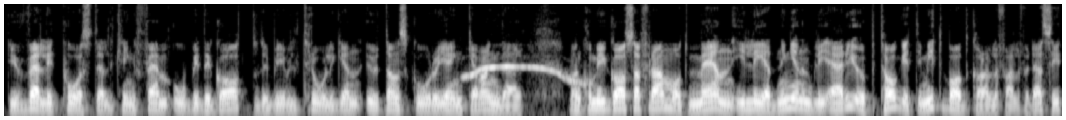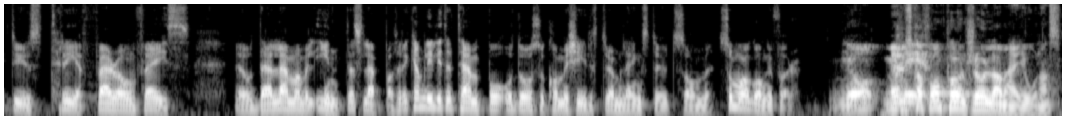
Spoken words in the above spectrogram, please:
Det är ju väldigt påställt kring 5 Obidegat och Det blir väl troligen utan skor och jänkarvagn där. Man kommer ju gasa framåt, men i ledningen blir, är det ju upptaget i mitt badkar i alla fall. För där sitter ju tre Pharaoh Face. Eh, och där lär man väl inte släppa. Så det kan bli lite tempo och då så kommer Kihlström längst ut som så många gånger förr. Ja, men... Du ska få en punschrulla med Jonas.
